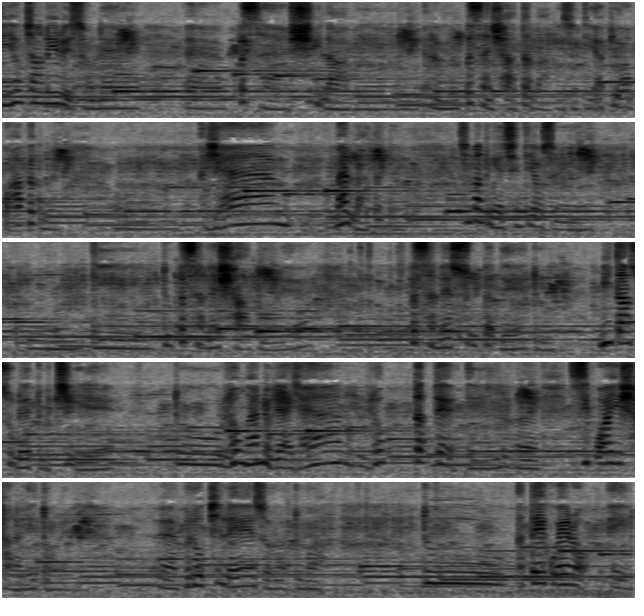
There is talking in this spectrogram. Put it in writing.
ဒီယောက်ျားလေးတွေဆိုလည်းအဲပတ်စံရှိလာပြီအဲ့လိုမျိုးပတ်စံရှာတက်လာပြီဆိုဒီအပြောပါဘက်ကိုဟိုအရန်မက်လာတက်တယ်ကျမတကယ်ချင်းတယောက်ဆိုရင်ဒီသူပတ်စံလည်းရှာတော်တယ်ပတ်စံလည်းစုတက်တယ်သူမိသားစုလည်းသူကြည့်တယ်သူလုပ်ငန်းတွေလည်းအရန်လုပ်တက်တဲ့ဒီစီးပွားရေးရှာတယ်လေတော်တယ်အဲဘယ်လိုဖြစ်လဲဆိုတော့သူကသူအသေးကွဲတော့အေး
